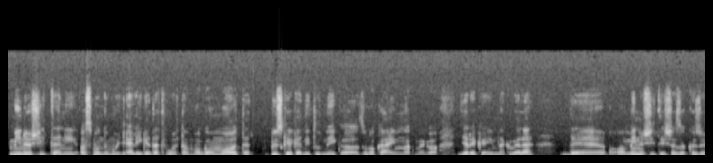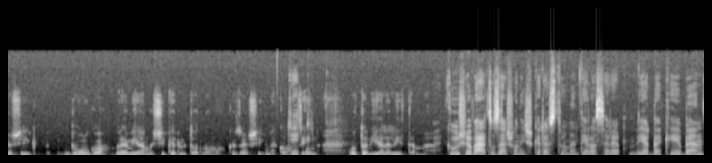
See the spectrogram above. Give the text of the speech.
minősíteni, azt mondom, hogy elégedett voltam magammal, tehát büszkélkedni tudnék az unokáimnak, meg a gyerekeimnek vele, de a minősítés az a közönség dolga. Remélem, hogy sikerült adnom a közönségnek az Egy én ottani jelenlétemmel. Külső változáson is keresztül mentél a szerep érdekében.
